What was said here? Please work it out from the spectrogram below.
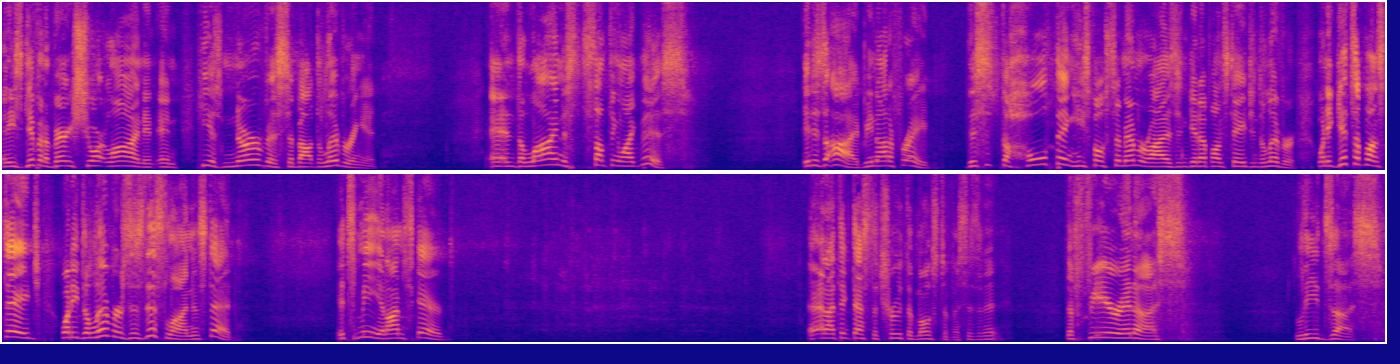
and he's given a very short line, and, and he is nervous about delivering it. And the line is something like this It is I, be not afraid. This is the whole thing he's supposed to memorize and get up on stage and deliver. When he gets up on stage, what he delivers is this line instead It's me, and I'm scared. And I think that's the truth of most of us, isn't it? The fear in us leads us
